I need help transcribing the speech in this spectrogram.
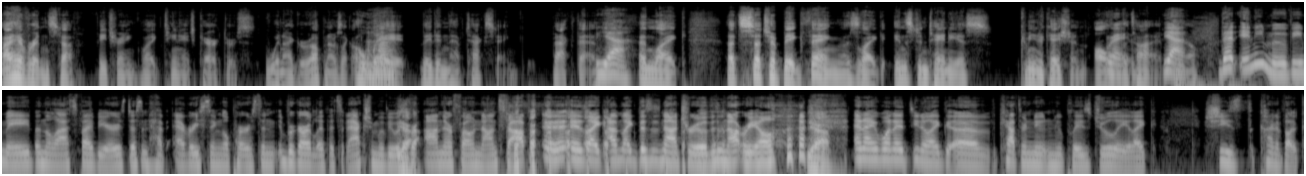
I have written stuff featuring like teenage characters when I grew up, and I was like, oh Uh-huh. wait, they didn't have texting back then. Yeah. and like that's such a big thing. There's like instantaneous communication all Right. of the time. Yeah. you know? That any movie made in the last five years doesn't have every single person, regardless if it's an action movie, whatever, Yeah. on their phone nonstop. It's like, I'm like, this is not true. This is not real. Yeah. and I wanted, you know, like uh, Kathryn Newton, who plays Julie, like, she's kind of like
